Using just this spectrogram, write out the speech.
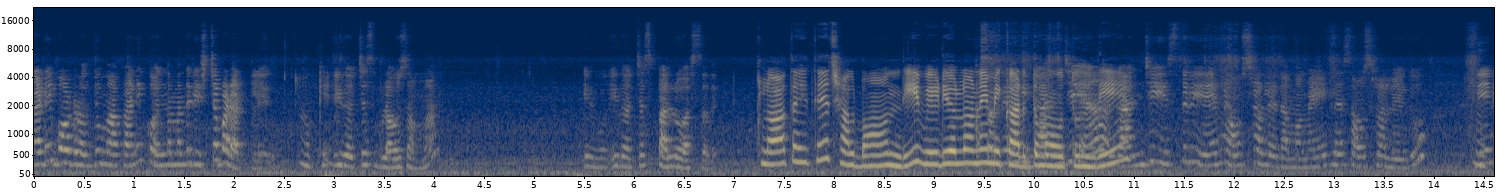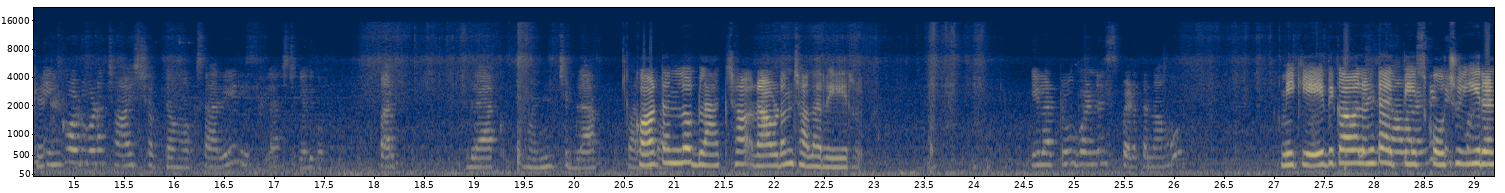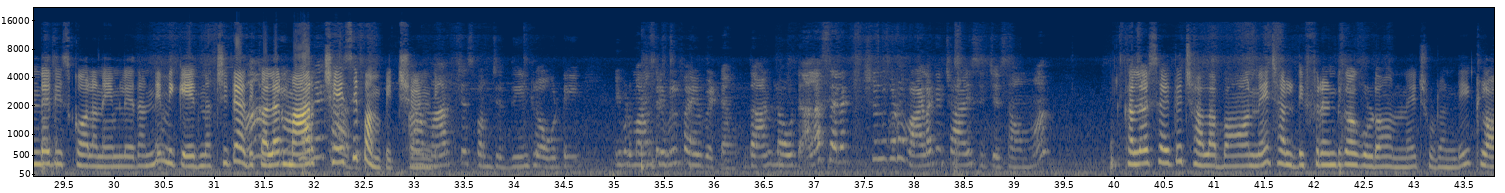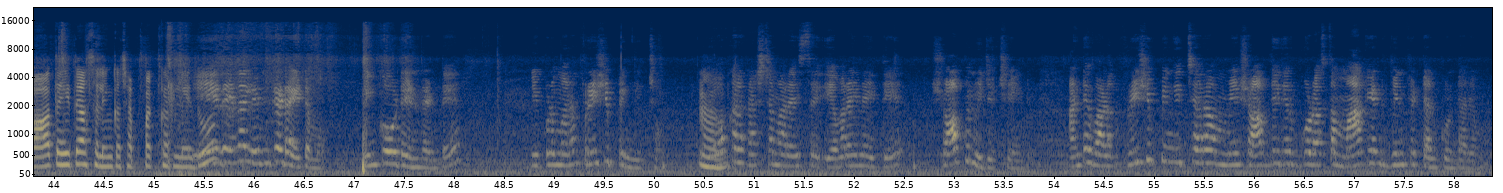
కడి బోర్డర్ వద్దు మాకు అని కొంతమంది ఇష్టపడట్లేదు. ఓకే ఇది వచ్చేసి బ్లౌజ్ అమ్మ. ఇది ఇది వచ్చేసి పళ్ళు వస్తుంది. క్లాత్ అయితే చాలా బాగుంది. వీడియోలోనే మీకు అర్థమవుతుంది గంజి ఇస్త్రీ ఏమి అవసరం లేదమ్మా. మెయింటెనెన్స్ అవసరం లేదు. దీనికి ఇంకోటి కూడా చాయిస్ చెప్తాము ఒకసారి. లాస్ట్ బ్లాక్ మంచి బ్లాక్ కాటన్లో బ్లాక్ రావడం చాలా రేర్ ఇలా టూ బండిల్స్ పెడుతున్నాము. మీకు ఏది కావాలంటే అది తీసుకోవచ్చు. ఈ రెండే తీసుకోవాలని ఏం లేదండి. మీకు ఏది నచ్చితే అది కలర్ మార్క్ చేసి పంపించండి. మార్క్ చేసి పంపించేది దీంట్లో ఒకటి ఇప్పుడు మనం త్రిబుల్ ఫైవ్ పెట్టాము. దాంట్లో ఒకటి. అలా సెలెక్షన్ కూడా వాళ్ళకి చాయిస్ ఇచ్చేసామమ్మా. కలర్స్ అయితే చాలా బాగున్నాయి. చాలా డిఫరెంట్గా కూడా ఉన్నాయి చూడండి. క్లాత్ అయితే అసలు ఇంకా చెప్పక్కర్లేదు. ఏదైనా లిమిటెడ్ ఐటమ్ ఇంకోటి ఏంటంటే ఇప్పుడు మనం ఫ్రీ షిప్పింగ్ ఇచ్చాం. లోకల్ కస్టమర్ అయితే ఎవరైనా అయితే షాప్ విజిట్ చేయండి. అంటే వాళ్ళకి ఫ్రీ షిప్పింగ్ ఇచ్చారా? మీ షాప్ దగ్గరకు కూడా వస్తాం మాకేంటి బెనిఫిట్ అనుకుంటారేమో.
